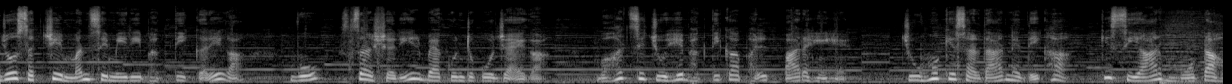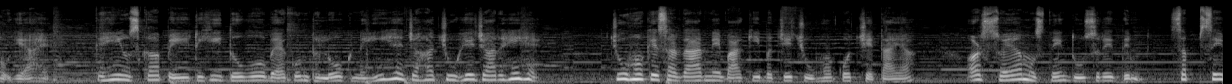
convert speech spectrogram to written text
जो सच्चे मन से मेरी भक्ति करेगा, वो सशरीर बैकुंठ को जाएगा। बहुत से चूहे भक्ति का फल पा रहे हैं। चूहों के सरदार ने देखा कि सियार मोटा हो गया है। कहीं उसका पेट ही तो वो बैकुंठ लोक नहीं है जहाँ चूहे जा रहे हैं। चूहों के सरदार ने बाकी बचे चूहों को चेताया और स्वयं उसने दूसरे दिन सबसे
